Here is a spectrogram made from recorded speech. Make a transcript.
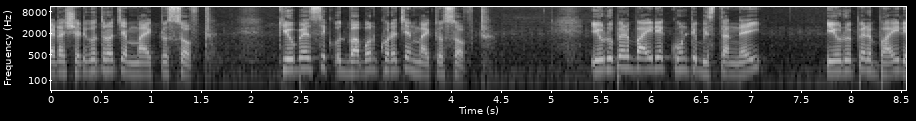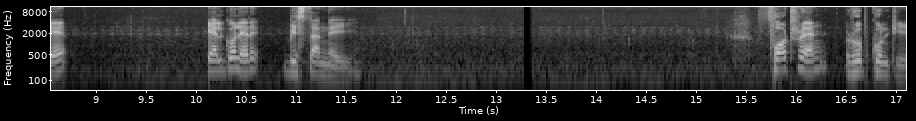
এটা সঠিক উত্তর হচ্ছে মাইক্রোসফট। কিউবেসিক উদ্ভাবন করেছেন মাইক্রোসফট। ইউরোপের বাইরে কোনটি বিস্তার নেই? ইউরোপের বাইরে অ্যালগোলের বিস্তার নেই। ফরট্রেন রূপ কোনটি?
